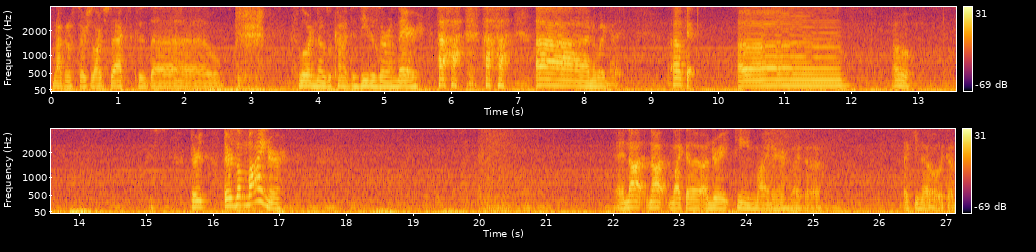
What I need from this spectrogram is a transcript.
I'm not gonna search large stacks because uh, Lord knows what kind of diseases are in there. Ha ha ha ha. Ah, nobody got it. Okay. Um. oh. There's, there, there's a miner. And not not like a under 18 miner, like a like you know like a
